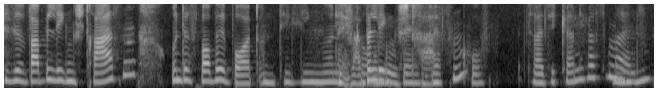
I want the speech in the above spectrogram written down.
diese wabbeligen Straßen und das Wobbleboard. Und die liegen nur in Die der Ecke wabbeligen Straßen? Jetzt weiß ich gar nicht, was du meinst. Mhm.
